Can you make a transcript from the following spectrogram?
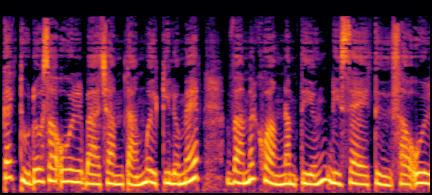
cách thủ đô Seoul 380 km và mất khoảng 5 tiếng đi xe từ Seoul.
